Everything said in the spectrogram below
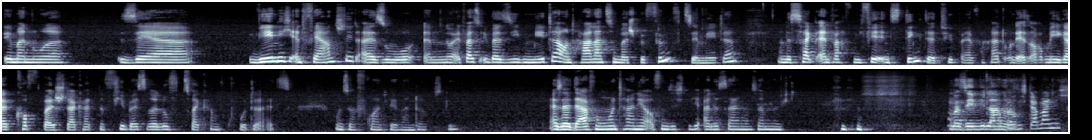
immer nur sehr wenig entfernt steht, also ähm, nur etwas über sieben Meter und Haaland zum Beispiel 15 Meter. Und es zeigt einfach, wie viel Instinkt der Typ einfach hat. Und er ist auch mega kopfballstark, hat eine viel bessere Luft-Zweikampfquote als unser Freund Lewandowski. Also er darf momentan ja offensichtlich alles sagen, was er möchte. Mal sehen, wie lange ob er sich da mal nicht,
